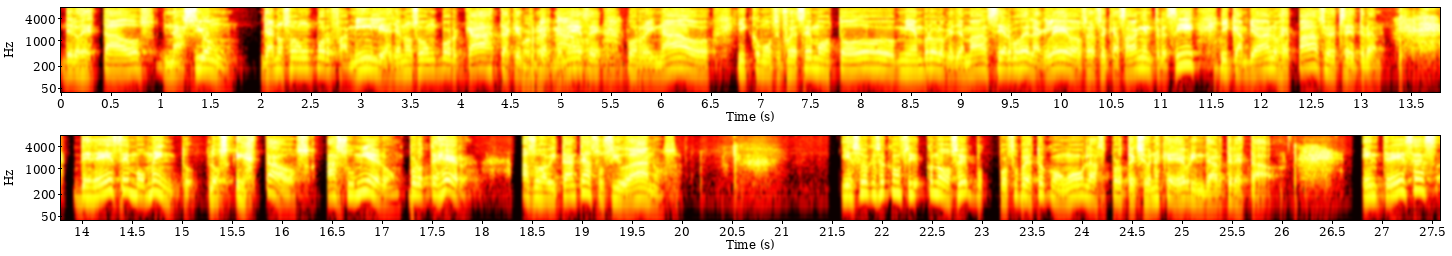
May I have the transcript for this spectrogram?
de los estados-nación. Ya no son por familias, ya no son por castas que Por tú reinado. perteneces, por reinado, y como si fuésemos todos miembros de lo que llamaban siervos de la gleba, o sea, se casaban entre sí y cambiaban los espacios, etc. Desde ese momento, los estados asumieron proteger a sus habitantes, a sus ciudadanos. Y eso es lo que se conoce, por supuesto, como las protecciones que debe brindarte el Estado. Entre esas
